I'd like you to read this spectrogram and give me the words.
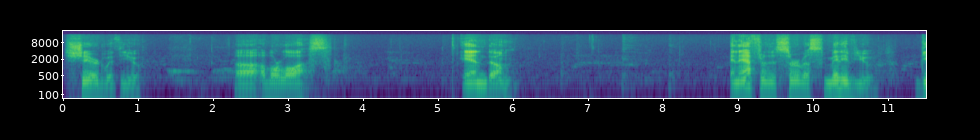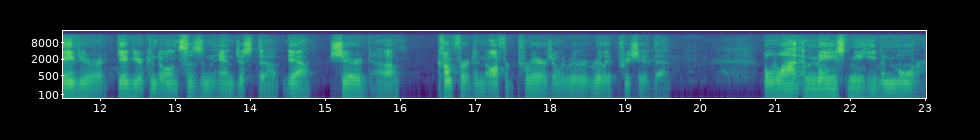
shared with you uh, of our loss. And, um, and after the service, many of you gave your, gave your condolences and, and just, uh, yeah, shared uh, comfort and offered prayers, and we really, really appreciated that. But what amazed me even more,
